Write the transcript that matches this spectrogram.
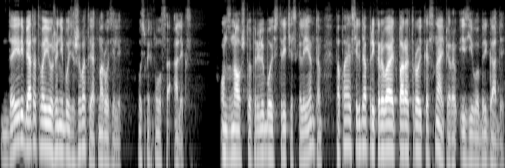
«Да и ребята твои уже, небось, животы отморозили», – усмехнулся Алекс. Он знал, что при любой встрече с клиентом Папая всегда прикрывает пара-тройка снайперов из его бригады.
